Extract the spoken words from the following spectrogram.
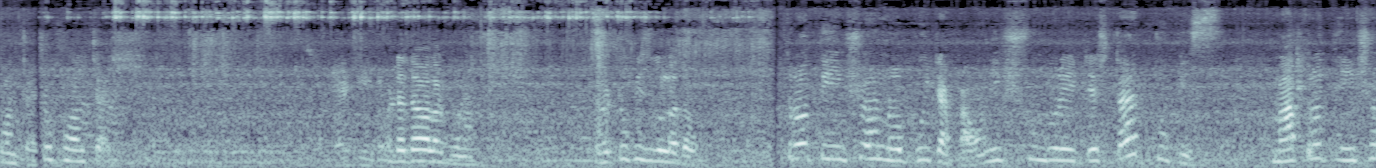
পঞ্চাশ পঞ্চাশ। ওটা দেওয়া লাগবে না। এবার টু পিসগুলো দাও। মাত্র তিনশো নব্বই টাকা। অনেক সুন্দর এই ড্রেসটা টু পিস মাত্র তিনশো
